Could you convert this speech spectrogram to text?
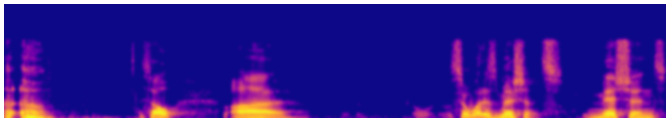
so, uh, so what is missions? Missions.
